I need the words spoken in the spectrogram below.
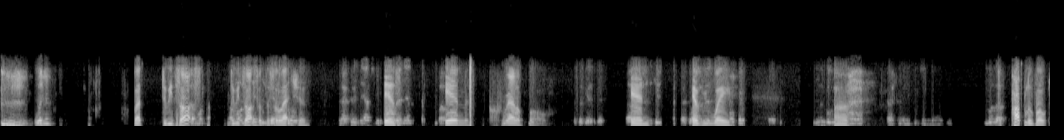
A minute. But the results, the results of this election is incredible in every way. Uh, popular votes.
